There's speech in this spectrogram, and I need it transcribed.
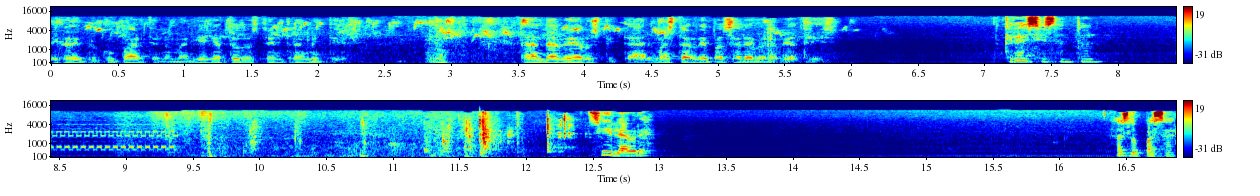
Deja de preocuparte, Ana María, ya todo está en trámite. ¿no? Anda, ve al hospital. Más tarde pasaré a ver a Beatriz. Gracias, Antón. Sí, Laura. Hazlo pasar.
